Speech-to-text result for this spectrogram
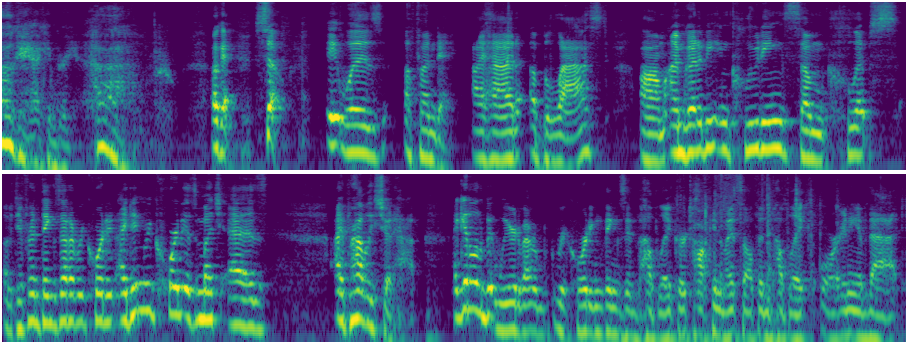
Okay, I can breathe. okay, so it was a fun day. I had a blast. Um, I'm going to be including some clips of different things that I recorded. I didn't record as much as I probably should have. I get a little bit weird about recording things in public or talking to myself in public or any of that.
